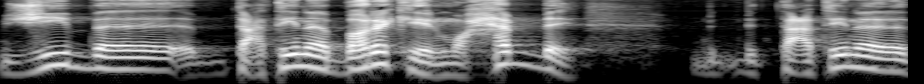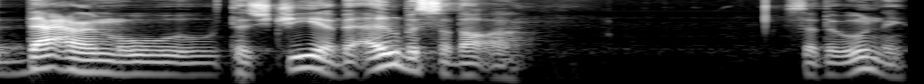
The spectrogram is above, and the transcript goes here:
بجيب بتعطينا بركة المحبة بتعطينا دعم وتشجيع بقلب الصداقة. صدقوني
